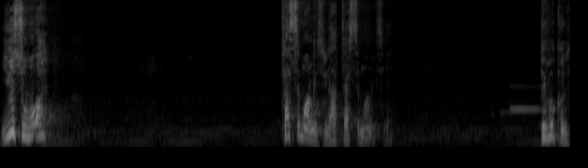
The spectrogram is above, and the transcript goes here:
You used to what? Testimonies, you have testimonies here. People could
